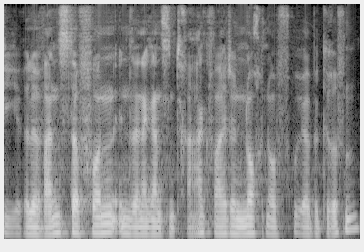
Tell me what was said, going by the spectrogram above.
die Relevanz davon in seiner ganzen Tragweite noch, noch früher begriffen.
